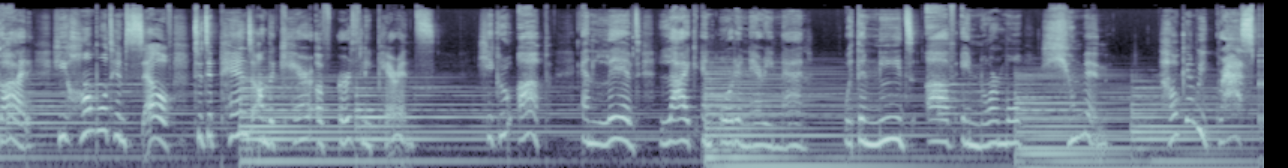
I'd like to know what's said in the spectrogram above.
God, he humbled himself to depend on the care of earthly parents. He grew up and lived like an ordinary man with the needs of a normal human. How can we grasp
